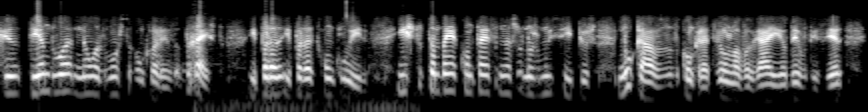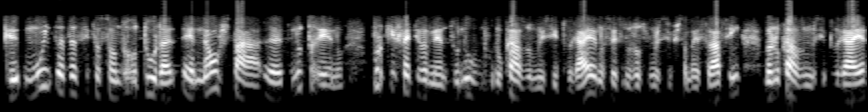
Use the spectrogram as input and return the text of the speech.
que, tendo-a, não a demonstra com clareza. De resto, e para, e para concluir, isto também acontece nas, nos municípios. No caso de concreto Vila Nova de Gaia, eu devo dizer que muita da situação de ruptura não está no terreno, porque, efetivamente, no, no caso do município de Gaia, não sei sei se nos outros municípios também será assim, mas no caso do município de Gaia,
